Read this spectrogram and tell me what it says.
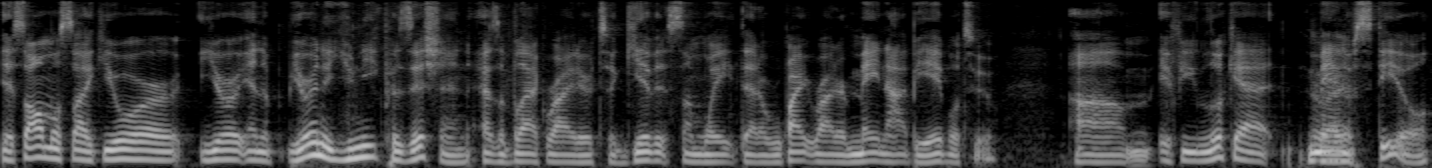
it's almost like you're you're in a you're in a unique position as a black writer to give it some weight that a white writer may not be able to. Um, if you look at Man Right. of Steel,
